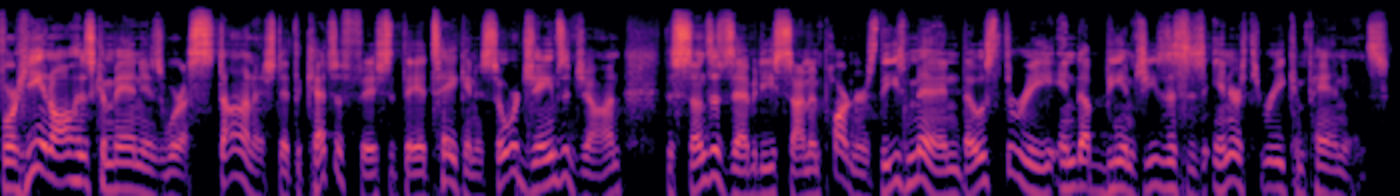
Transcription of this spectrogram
For he and all his companions were astonished at the catch of fish that they had taken. And so were James and John, the sons of Zebedee, Simon partners. These men, those three, end up being Jesus' inner three companions.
